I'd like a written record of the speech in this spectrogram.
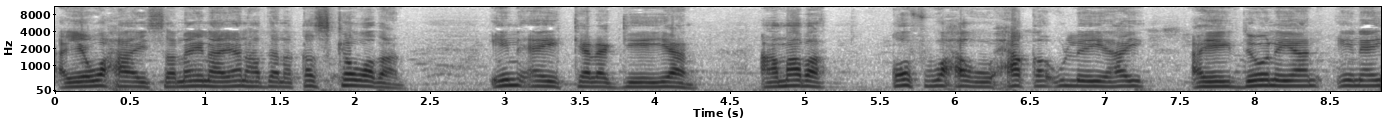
ayaa waxa ay samaynayaan haddana qas ka wadaan in ay kala geeyaan amaba qof waxa uu xaqa u leeyahay ayay doonayaan inay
